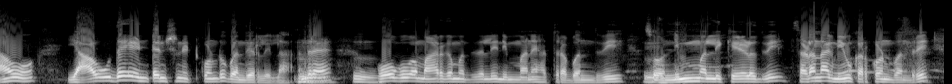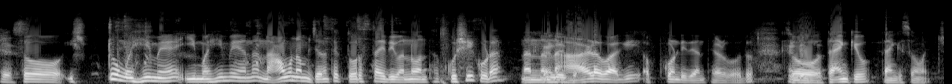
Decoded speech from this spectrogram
ನಾವು ಯಾವುದೇ ಇಂಟೆನ್ಷನ್ ಇಟ್ಕೊಂಡು ಬಂದಿರಲಿಲ್ಲ. ಅಂದ್ರೆ ಹೋಗುವ ಮಾರ್ಗ ಮಧ್ಯದಲ್ಲಿ ನಿಮ್ಮ ಮನೆ ಹತ್ರ ಬಂದ್ವಿ. ಸೊ ನಿಮ್ಮಲ್ಲಿ ಕೇಳಿದ್ವಿ. ಸಡನ್ ಆಗಿ ನೀವು ಕರ್ಕೊಂಡು ಬಂದ್ರಿ. ಸೊ ಇಷ್ಟು ಮಹಿಮೆ ಈ ಮಹಿಮೆಯನ್ನ ನಾವು ನಮ್ಮ ಜನತೆಗೆ ತೋರಿಸ್ತಾ ಇದೀವಿ ಅನ್ನುವಂಥ ಖುಷಿ ಕೂಡ ನನ್ನನ್ನು ಆಳವಾಗಿ ಅಪ್ಕೊಂಡಿದೆ ಅಂತ ಹೇಳ್ಬೋದು. So thank you thank you so much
